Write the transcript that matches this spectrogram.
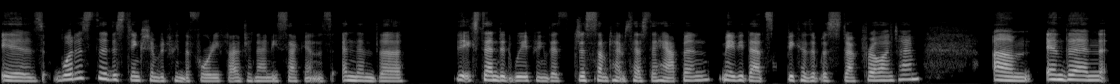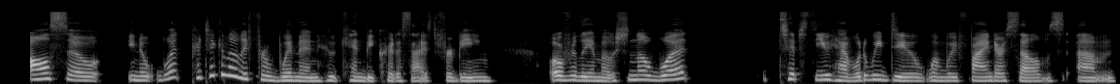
is what is the distinction between the 45 to 90 seconds and then the the extended weeping that just sometimes has to happen? Maybe that's because it was stuck for a long time. Um and then also you know what particularly for women who can be criticized for being overly emotional what tips do you have what do we do when we find ourselves um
